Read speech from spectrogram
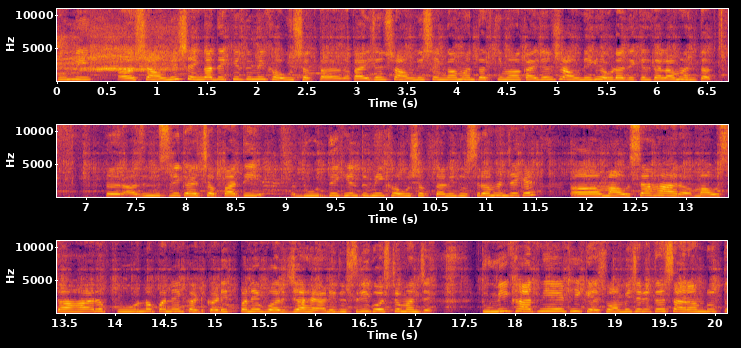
तुम्ही श्रावणी शेंगा देखील तुम्ही खाऊ शकता. काहीजण काही जण श्रावणी शेंगा म्हणतात किंवा काही जण श्रावणी घेवडा देखील त्याला म्हणतात. तर अजून दुसरी काय? चपाती दूध देखील तुम्ही खाऊ शकता. आणि दुसरं म्हणजे काय? मांसाहार. मांसाहार पूर्णपणे कडकडीतपणे वर्ज आहे. आणि दुसरी गोष्ट म्हणजे तुम्ही खात नाही आहे ठीक आहे. स्वामीचरित्र सारामृत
